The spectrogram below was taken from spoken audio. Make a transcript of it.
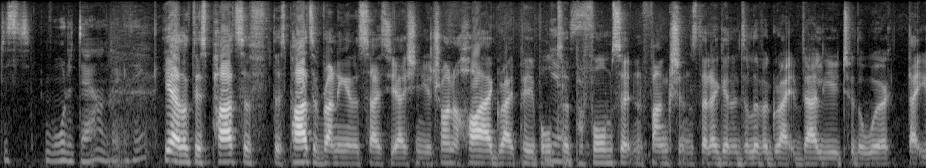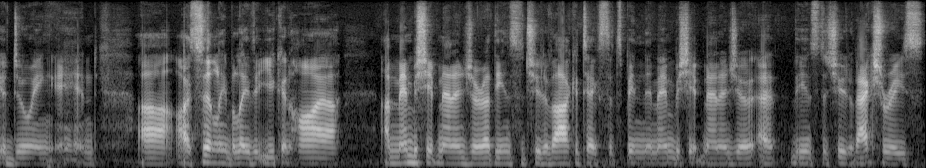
just watered down, don't you think? Yeah, look, there's parts of there's parts of running an association. You're trying to hire great people to perform certain functions that are going to deliver great value to the work that you're doing. And uh, I certainly believe that you can hire a membership manager at the Institute of Architects that's been the membership manager at the Institute of Actuaries.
